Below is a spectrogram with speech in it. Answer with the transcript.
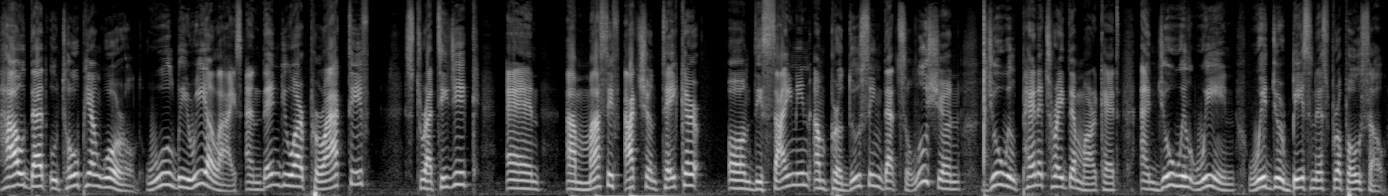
how that utopian world will be realized, and then you are proactive, strategic, and a massive action taker on designing and producing that solution, you will penetrate the market and you will win with your business proposal,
